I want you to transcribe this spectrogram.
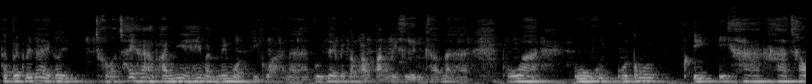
ถ้าเป็นไม่ได้ก็ขอใช้ห้าพันนี่ให้มันไม่หมดดีกว่านะฮะกูได้ไม่ต้องเอาตังค์ไปคืนเขานะฮะเพราะว่ากูกูต้องไอ้ไอ้ค่าค่าเช่า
